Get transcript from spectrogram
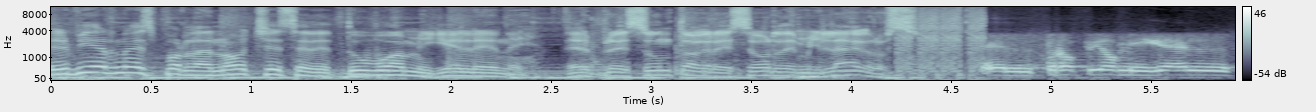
El viernes por la noche se detuvo a Miguel N., el presunto agresor de Milagros. El propio Miguel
